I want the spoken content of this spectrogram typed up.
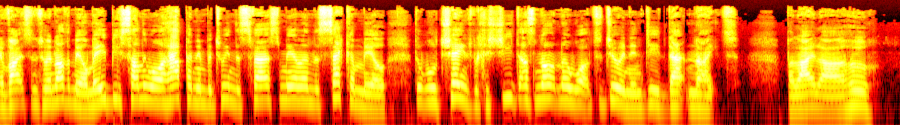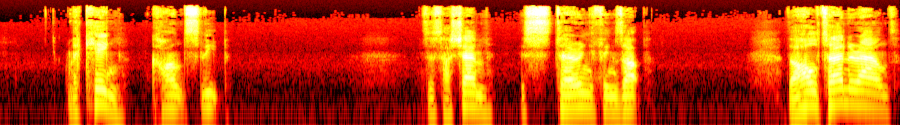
Invites him to another meal. Maybe something will happen in between this first meal and the second meal that will change because she does not know what to do. And indeed, that night, Balayla Ahu, the king can't sleep. This Hashem is stirring things up. The whole turnaround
